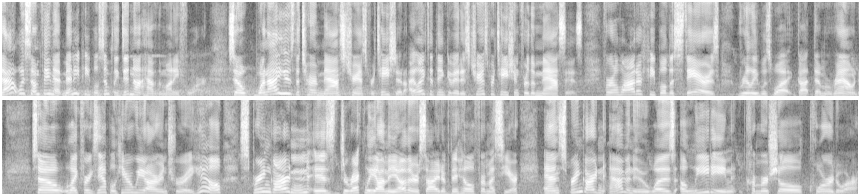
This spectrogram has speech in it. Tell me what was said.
that was something that many people simply did not have the money for. So when I use the term mass transportation, I like to think of it as transportation for the masses. For a lot of people, the stairs really was what got them around. So, like for example, here we are in Troy Hill. Spring Garden is directly on the other side of the hill from us here, and Spring Garden Avenue was a leading commercial corridor.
